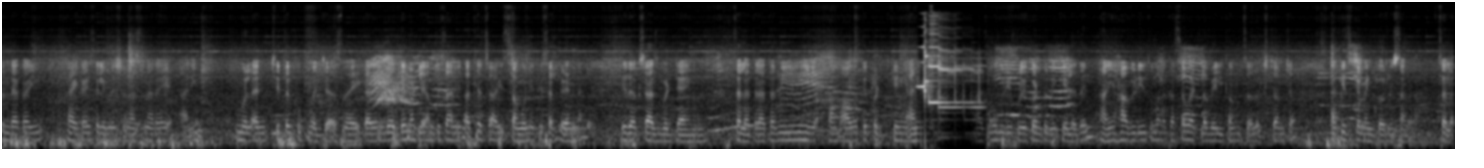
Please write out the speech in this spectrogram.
संध्याकाळी काय काय सेलिब्रेशन असणार आहे आणि मुलांची तर खूप मज्जा असणार आहे कारण बड्डे म्हटले आमच्या चांगली अख्ख्या चाळीस सांगून येते सगळ्यांना. हे दक्ष आज बड्डे आहे म्हणून. चला तर आता मी हे काम आवडते पटकेने आणि हा व्हिडिओ पुढे कंटिन्यू केला जाईल. आणि हा व्हिडिओ तुम्हाला कसा वाटला वेलकमचा लक्ष आमच्या नक्कीच कमेंट करून सांगा. चला.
